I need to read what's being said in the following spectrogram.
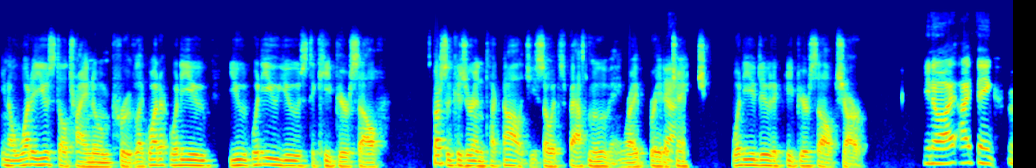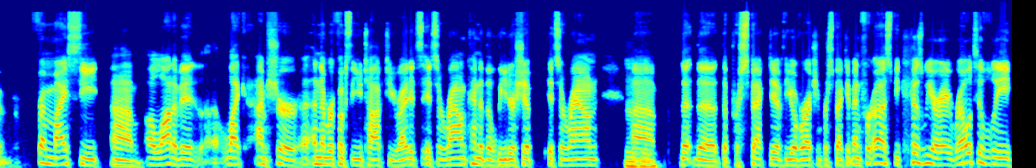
you know what are you still trying to improve? Like what what do you you what do you use to keep yourself especially because you're in technology so it's fast moving right rate yeah. of change what do you do to keep yourself sharp you know i, I think from my seat, um, a lot of it, uh, like I'm sure a number of folks that you talk to, right? It's it's around kind of the leadership. It's around mm-hmm. uh, the the the perspective, the overarching perspective. And for us, because we are a relatively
